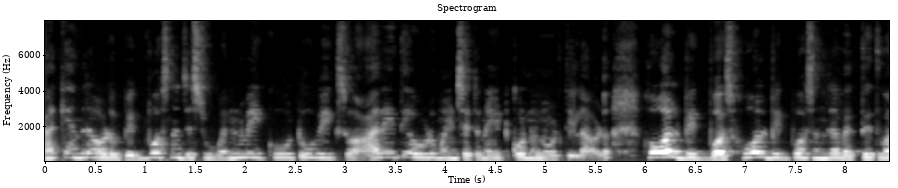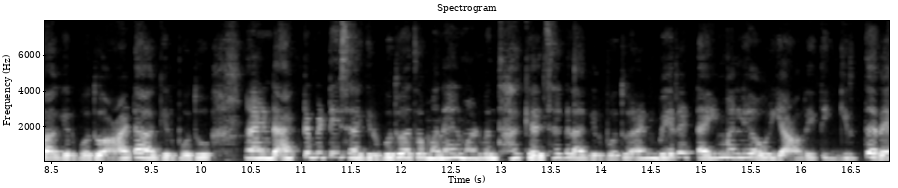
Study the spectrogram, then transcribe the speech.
ಯಾಕೆ ಅಂದರೆ ಅವಳು ಬಿಗ್ ಬಾಸ್ನ just one week two weeks ಆ ರೀತಿ ಅವಳು ಮೈಂಡ್ ಸೆಟ್ಟನ್ನು ಇಟ್ಕೊಂಡು ನೋಡ್ತಿಲ್ಲ ಅವಳು. Whole Bigg Boss whole Bigg Boss ಅಂದರೆ ವ್ಯಕ್ತಿತ್ವ ಆಟ ಆಗಿರ್ಬೋದು ಆ್ಯಂಡ್ ಆ್ಯಕ್ಟಿವಿಟೀಸ್ ಆಗಿರ್ಬೋದು ಅಥವಾ ಮನೆಯಲ್ಲಿ ಮಾಡುವಂತಹ ಕೆಲಸಗಳಾಗಿರ್ಬೋದು ಆ್ಯಂಡ್ ಬೇರೆ ಟೈಮಲ್ಲಿ ಅವ್ರು ಯಾವ ರೀತಿ ಇರ್ತಾರೆ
